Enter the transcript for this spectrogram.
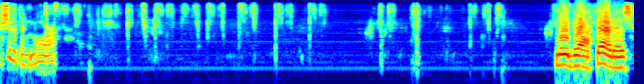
should have been more. Lou Brock, there it is.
